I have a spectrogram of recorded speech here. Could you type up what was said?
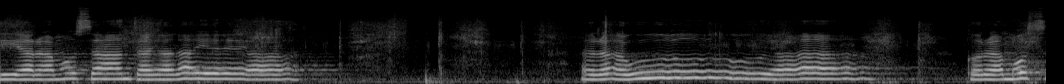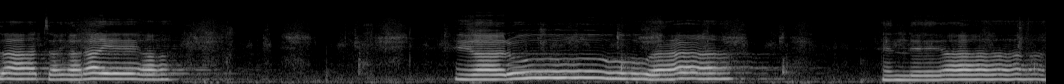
Yaramo Santa Yaraya Rauya. Koramosa Tayaraya Yarua Endea.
